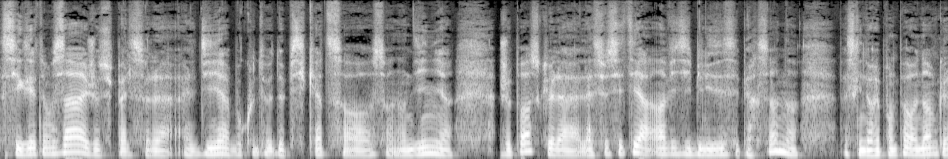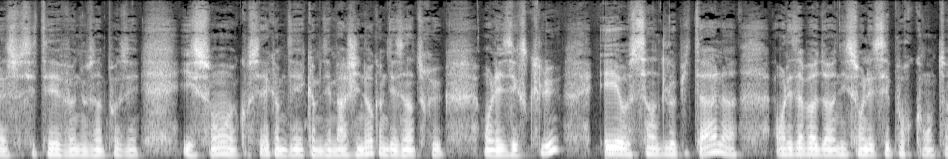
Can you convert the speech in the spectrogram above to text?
C'est exactement ça, et je suis pas le seul à, le dire. Beaucoup de, psychiatres s'en, indignent. Je pense que la, société a invisibilisé ces personnes parce qu'ils ne répondent pas aux normes que la société veut nous imposer. Ils sont considérés comme des comme des marginaux, comme des intrus. On les exclut et au sein de l'hôpital, on les abandonne. Ils sont laissés pour compte.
